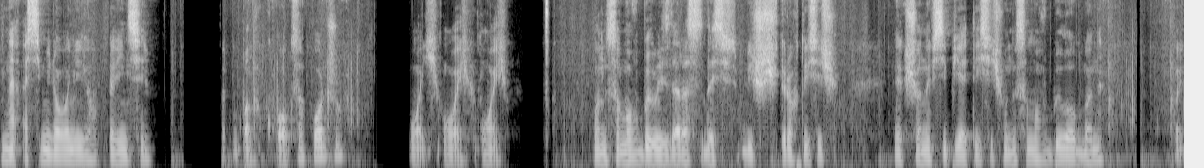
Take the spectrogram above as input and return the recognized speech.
не асимільовані його провінції. Так, Бангкок заходжу. Ой, ой, ой. Вони самовбились зараз десь більше 4 тисяч. Якщо не всі 5 тисяч, вони самовбили об мене. Ой.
